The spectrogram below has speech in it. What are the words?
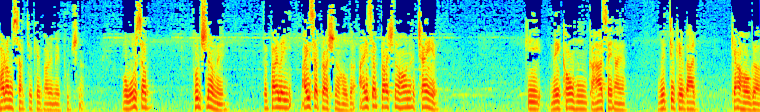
परम सत्य के बारे में पूछना। और वो सब पूछना में तो पहले ऐसा प्रश्न होगा। ऐसा प्रश्न होना चाहिए कि मैं कौन हूँ, कहा से आया, मृत्यु के बाद क्या होगा,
